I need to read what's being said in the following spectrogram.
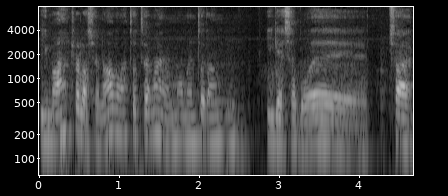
Y más relacionado con estos temas en un momento tan... y que se puede, ¿sabes?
